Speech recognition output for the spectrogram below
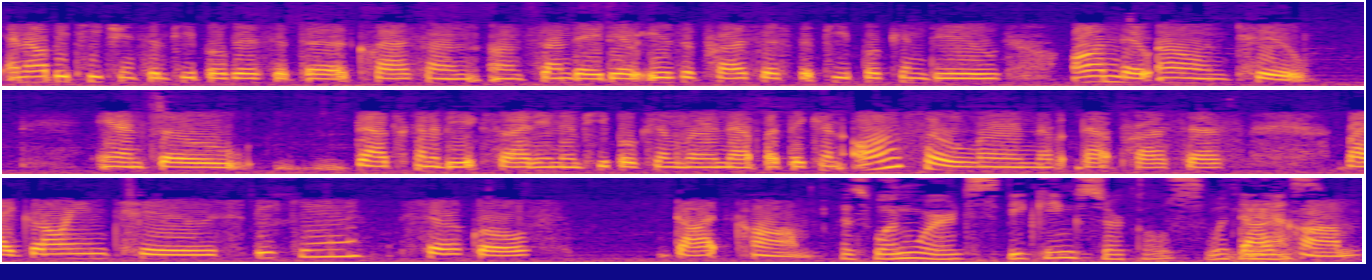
and I'll be teaching some people this at the class on, on Sunday, there is a process that people can do on their own, too. And so that's going to be exciting, and people can learn that. But they can also learn th- that process by going to speakingcircles.com. That's one word, speaking circles with an dot S. com,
